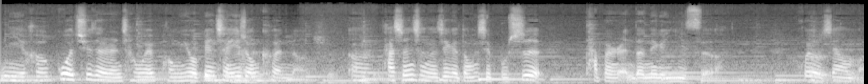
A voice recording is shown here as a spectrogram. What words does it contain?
你和过去的人成为朋友，变成一种可能。是，嗯，他生成的这个东西不是他本人的那个意思了，会有这样吗？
